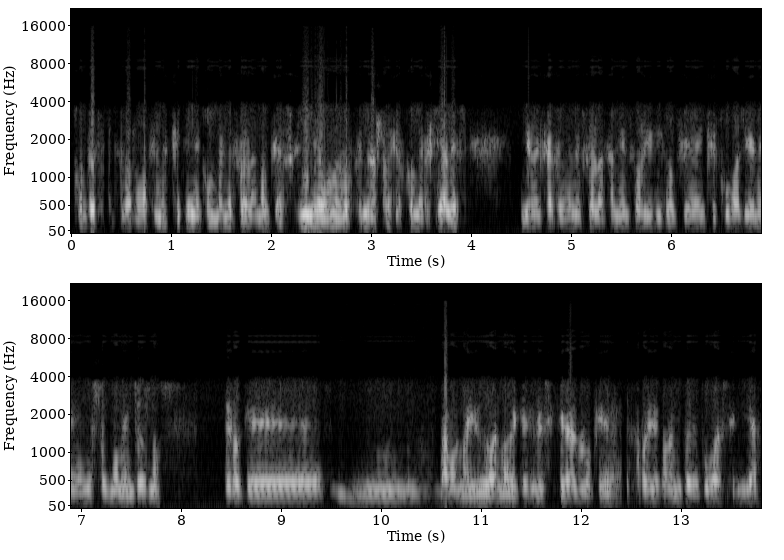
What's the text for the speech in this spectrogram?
con respecto a las relaciones que tiene con Venezuela, ¿no? que sería uno de los primeros socios comerciales y en el caso de Venezuela también político que, que Cuba tiene en estos momentos, ¿no? Pero que, mm, vamos, no hay duda, ¿no?, de que si no siquiera el bloqueo, el desarrollo económico de Cuba sería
